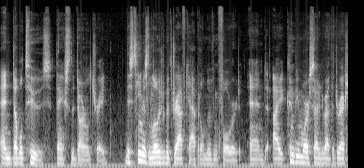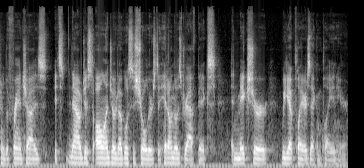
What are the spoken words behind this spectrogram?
and double twos thanks to the Darnold trade. This team is loaded with draft capital moving forward, and I couldn't be more excited about the direction of the franchise. It's now just all on Joe Douglas's shoulders to hit on those draft picks and make sure we get players that can play in here.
